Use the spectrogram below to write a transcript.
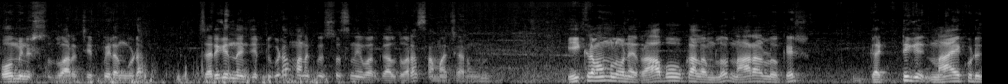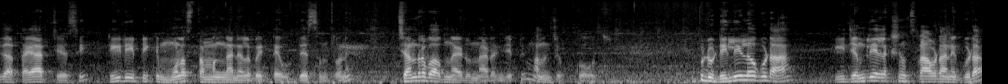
హోమ్ మినిస్టర్ ద్వారా చెప్పడం కూడా జరిగిందని చెప్పి కూడా మనకు విశ్వసనీయ వర్గాల ద్వారా సమాచారం ఉంది. ఈ క్రమంలోనే రాబో కాలంలో నారా లోకేష్ గట్టి నాయకుడిగా తయారు చేసి టీడీపీకి మూలస్తంభంగా నిలబెట్టే ఉద్దేశంతోనే చంద్రబాబు నాయుడు ఉన్నాడని చెప్పి మనం చెప్పుకోవచ్చు. ఇప్పుడు ఢిల్లీలో కూడా ఈ జంబ్లీ ఎలక్షన్స్ రావడానికి కూడా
